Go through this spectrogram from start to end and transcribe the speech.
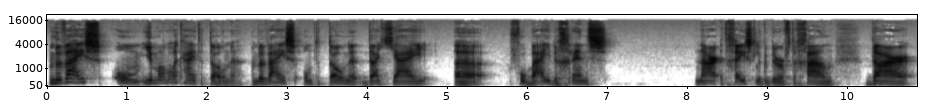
Een bewijs om je mannelijkheid te tonen. Een bewijs om te tonen dat jij eh, voorbij de grens naar het geestelijke durft te gaan. Daar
